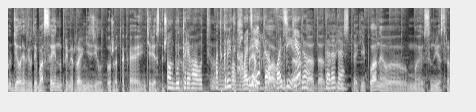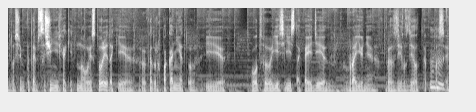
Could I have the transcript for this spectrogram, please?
делать открытый бассейн, например, в районе Зилы, тоже такая интересная штука. Он будет прямо вот открытый в воде? Да, в воде, да. Да, да, да, да, да. Есть такие планы. Мы с инвестором на сегодня пытаемся сочинить какие-то новые истории, такие, которых пока нету. И вот есть, есть такая идея в районе как раз сделать такой угу. бассейн.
